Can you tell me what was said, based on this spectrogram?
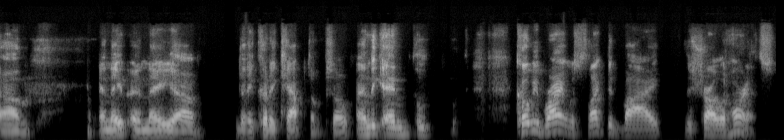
um, and they and they uh, they could have kept him. So and the, and Kobe Bryant was selected by the Charlotte Hornets,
